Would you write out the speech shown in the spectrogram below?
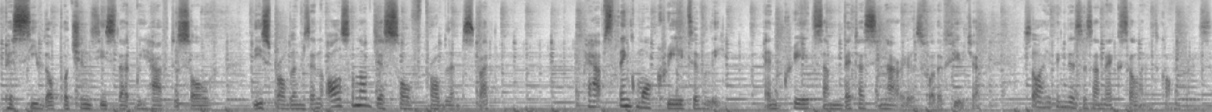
perceived opportunities that we have to solve these problems and also not just solve problems, but perhaps think more creatively and create some better scenarios for the future. So I think this is an excellent conference.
